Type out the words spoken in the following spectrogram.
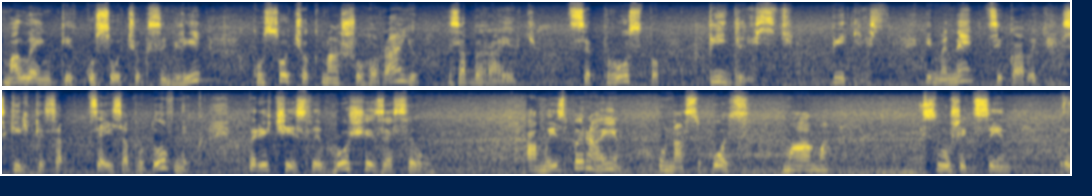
маленький кусочок землі, кусочок нашого раю забирають. Це просто підлість. підлість. І мене цікавить, скільки цей забудовник перечислив гроші ЗСУ. А ми збираємо. У нас ось мама служить син, е,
